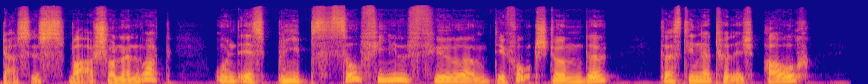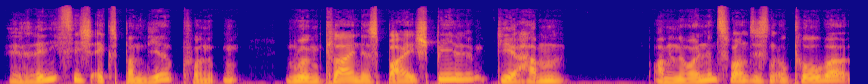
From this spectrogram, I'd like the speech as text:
Das ist, war schon ein Wort. Und es blieb so viel für die Funkstunde, dass die natürlich auch riesig expandieren konnten. Nur ein kleines Beispiel. Die haben am 29. Oktober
